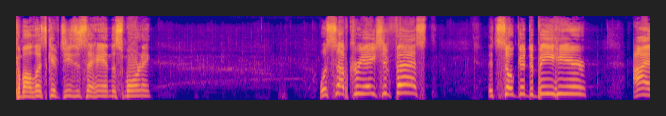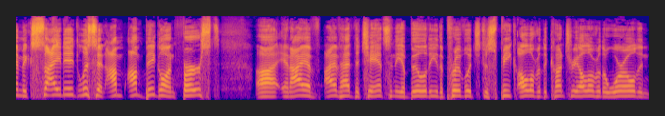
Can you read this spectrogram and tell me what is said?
Come on, let's give Jesus a hand this morning. What's up, Creation Fest? It's so good to be here. I am excited. Listen, I'm, I'm big on first. Uh, and I have I've had the chance and the ability, the privilege to speak all over the country, all over the world, in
